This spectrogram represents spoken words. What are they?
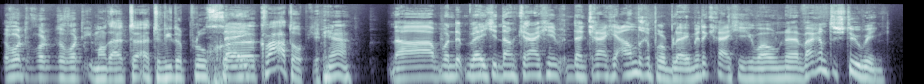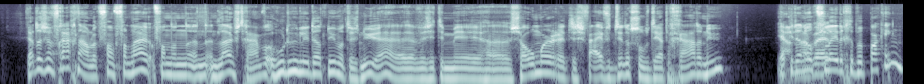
wordt, wordt, er wordt iemand uit, de- uit de wielerploeg eh, kwaad op je. Ja. Nou, weet je, dan krijg je, dan krijg je andere problemen. Dan krijg je gewoon eh, warmtestuwing. Ja, dat is een vraag namelijk van, van, een, een, een luisteraar. Hoe doen jullie dat nu? Want het is nu, hè, we zitten in eh, zomer. Het is 25, soms 30 graden nu. Heb je dan ook we- volledige bepakking?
